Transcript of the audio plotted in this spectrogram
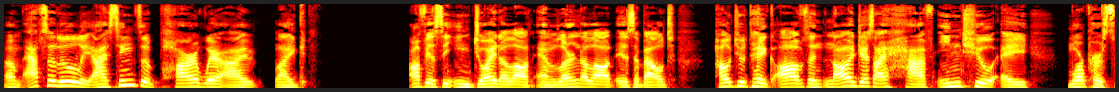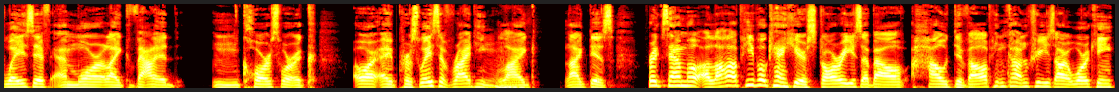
Um, absolutely. I think the part where I like obviously enjoyed a lot and learned a lot is about how to take all the knowledges I have into a more persuasive and more like valid um, coursework or a persuasive writing mm-hmm. like like this. For example, a lot of people can hear stories about how developing countries are working,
